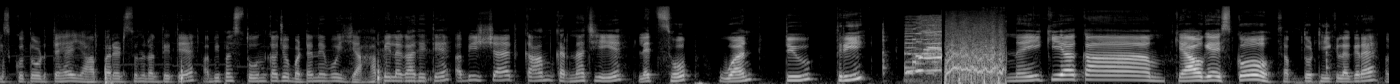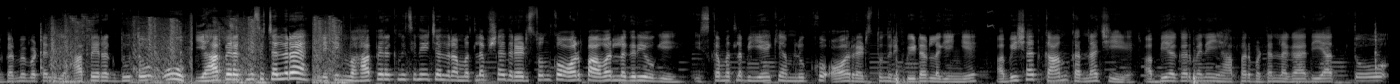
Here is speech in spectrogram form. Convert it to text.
इसको तोड़ते हैं। यहाँ पर रेडस्टोन रख देते हैं। अभी बस स्टोन का जो बटन है, वो यहाँ पे लगा देते हैं। अभी शायद काम करना चाहिए। Let's hope one two three नहीं किया काम। क्या हो गया इसको? सब तो ठीक लग रहा है। अगर मैं बटन यहाँ पे रख दू तो ओह, यहाँ पे रखने से चल रहा है। लेकिन वहाँ पे रखने से नहीं चल रहा। मतलब शायद रेडस्टोन को और पावर लग रही होगी। इसका मतलब ये है कि हम लोग को और रेडस्टोन रिपीटर लगेंगे। अभी शायद काम करना चाहिए। अभी अगर मैंने यहाँ पर बटन लगा दिया तो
